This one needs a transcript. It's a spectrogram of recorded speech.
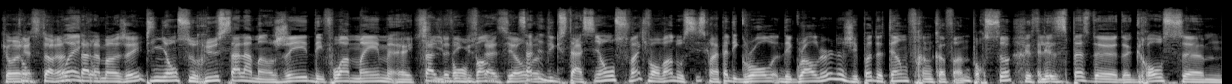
qui ont un restaurant, salle à manger. Pignon sur rue, salle à manger, des fois même euh, qui salle de vont dégustation, vendre salle de dégustation, souvent qui vont vendre aussi ce qu'on appelle des growl, des growlers, j'ai pas de terme francophone pour ça, les espèces de, de grosses euh,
